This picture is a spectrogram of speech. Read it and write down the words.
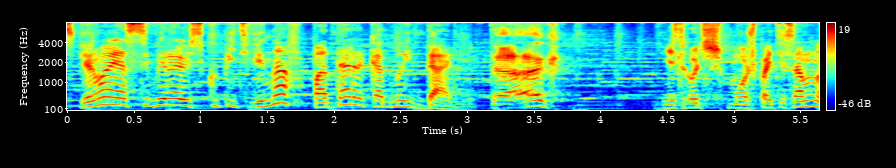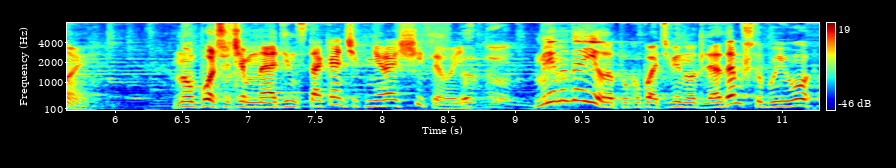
Сперва я собираюсь купить вина в подарок одной даме. Так, Если хочешь, можешь пойти со мной. Но больше, чем на один стаканчик не рассчитывай. Мне надоело покупать вино для дам, чтобы его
